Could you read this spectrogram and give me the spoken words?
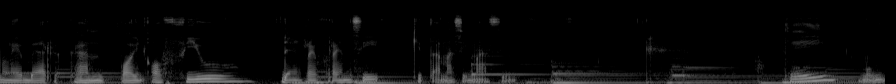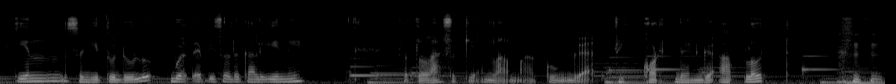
melebarkan point of view dan referensi kita masing-masing. Oke, mungkin segitu dulu buat episode kali ini. Setelah sekian lama aku nggak record dan gak upload,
